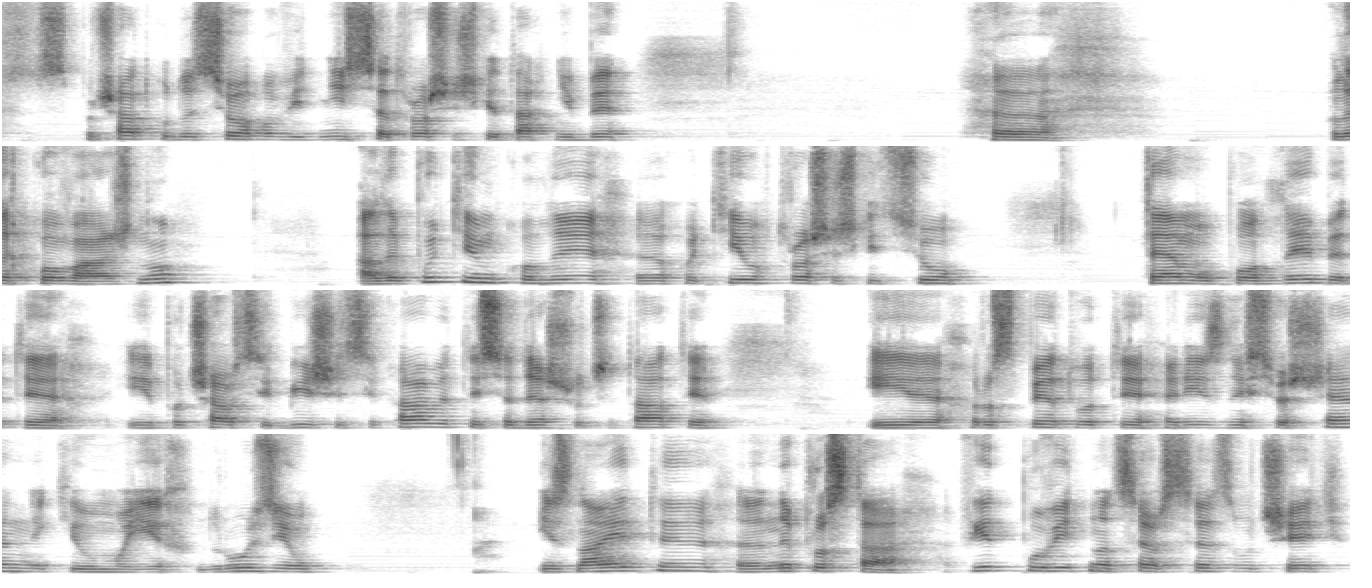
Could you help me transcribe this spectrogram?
спочатку до цього віднісся трошечки так, ніби е, легковажно, але потім, коли хотів трошечки цю тему поглибити і почав більше цікавитися, дещо читати і розпитувати різних священників, моїх друзів. І знаєте, е, непроста відповідь на це все звучить.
